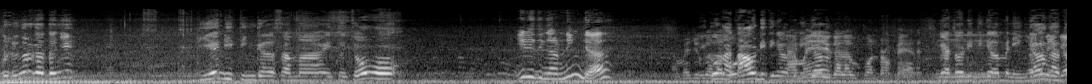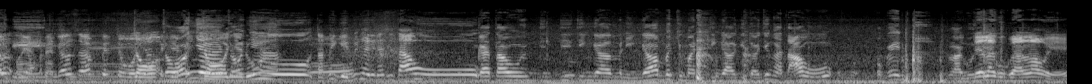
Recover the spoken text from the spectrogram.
gue dengar katanya dia ditinggal sama itu cowok ini tinggal meninggal Namanya juga gue nggak tahu ditinggal Namanya meninggal juga lagu kontroversi. nggak tahu ditinggal meninggal nggak tahu di meninggal siapa? Cowoknya. cowok Cowoknya, cowoknya, cowoknya. dulu tapi Gaby nggak dikasih tahu nggak tahu di- ditinggal meninggal apa cuma ditinggal gitu aja nggak tahu pokoknya lagu Dia lagu galau ya.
